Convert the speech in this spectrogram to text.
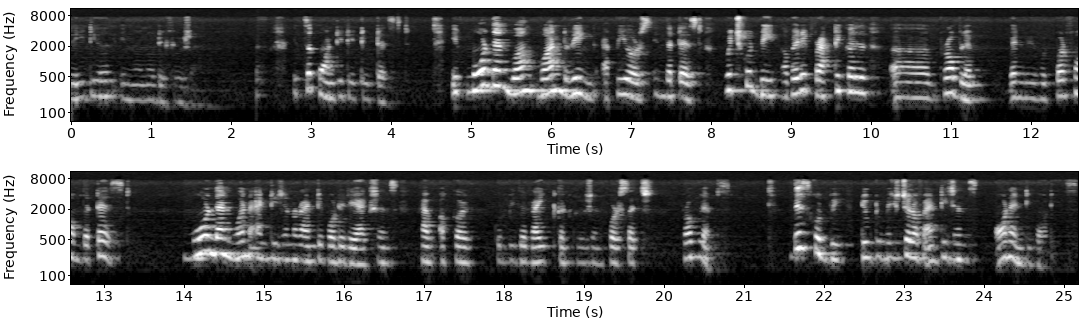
radial immunodiffusion. It's a quantitative test. If more than one, one ring appears in the test, which could be a very practical uh, problem when we would perform the test, more than one antigen or antibody reactions have occurred could be the right conclusion for such problems. This could be due to mixture of antigens or antibodies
